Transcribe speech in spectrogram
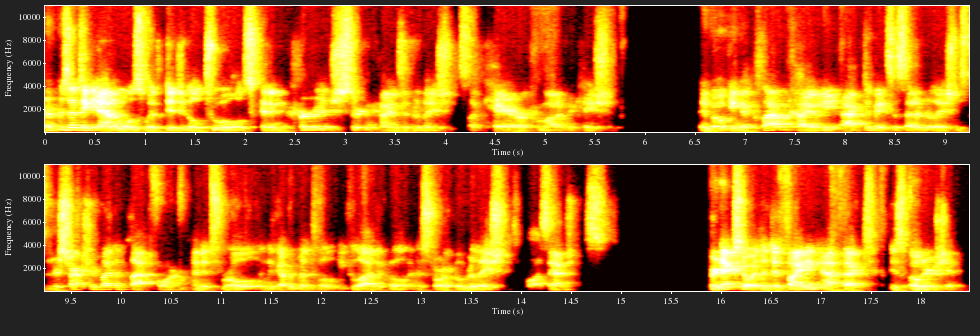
Representing animals with digital tools can encourage certain kinds of relations like care or commodification. Invoking a cloud coyote activates a set of relations that are structured by the platform and its role in the governmental, ecological, and historical relations of Los Angeles. For Nextdoor, the defining affect is ownership.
